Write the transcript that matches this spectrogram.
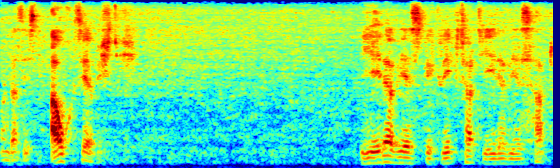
und das ist auch sehr wichtig. Jeder, wie es gekriegt hat, jeder, wie es hat.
